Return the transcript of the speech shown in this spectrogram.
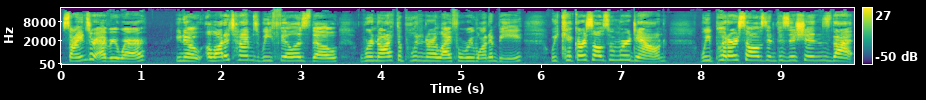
signs are everywhere. You know, a lot of times we feel as though we're not at the point in our life where we want to be. We kick ourselves when we're down. We put ourselves in positions that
